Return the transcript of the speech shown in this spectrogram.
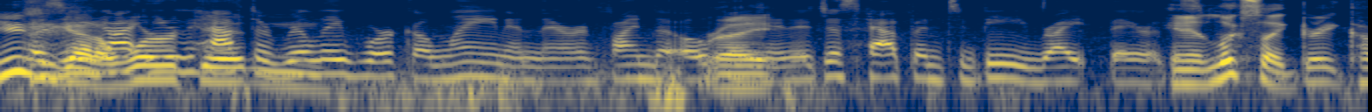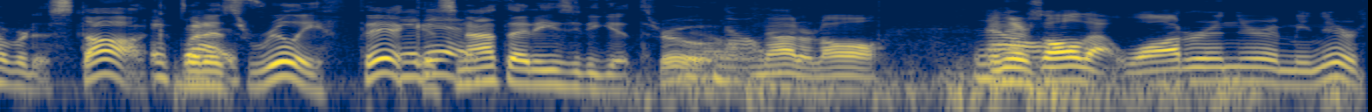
You usually Because you, got to got- work you have it to really work a lane in there and find the opening, Right. and it just happened to be right there. And it looks like great cover to stock, It but it's really thick. It it's is. not that easy to get through. No. Not at all. No. And there's all that water in there. I mean, there's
